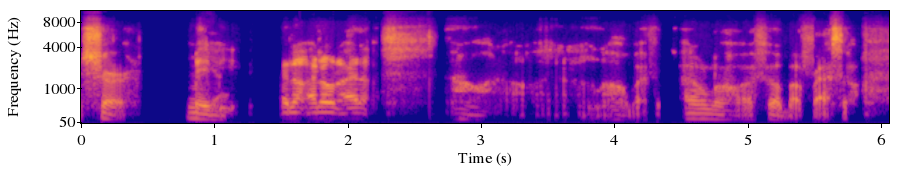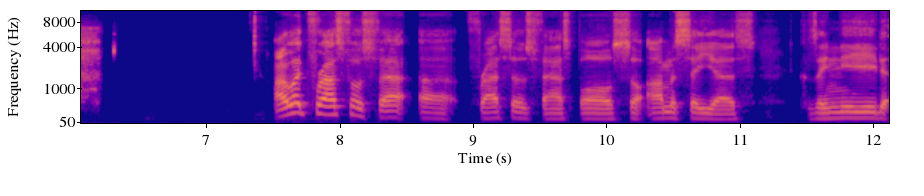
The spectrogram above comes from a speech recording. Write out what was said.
sure. Maybe. I don't. I don't. I don't. I don't, I don't know how I, feel, I don't know how I feel about Frasso. I like Frasso's fat uh Frasso's fastball, so I'm gonna say yes because they need,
